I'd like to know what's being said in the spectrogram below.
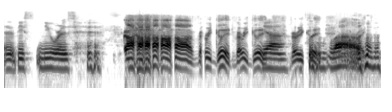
uh, these new words. Ah, ha, ha, ha, ha. Very good. Very good. yeah. Very good. wow.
